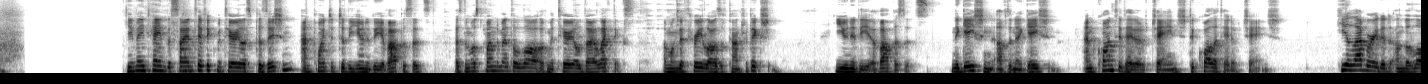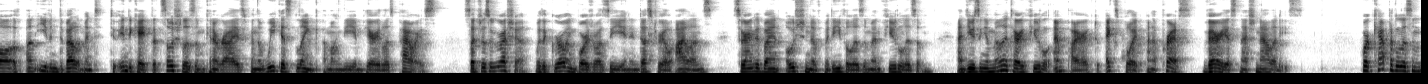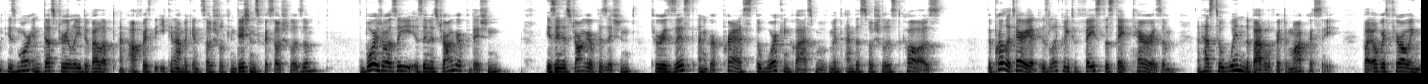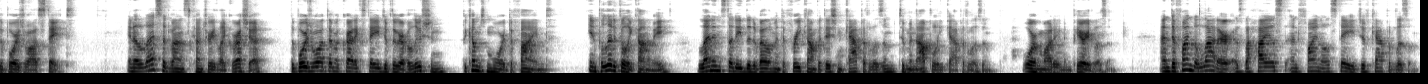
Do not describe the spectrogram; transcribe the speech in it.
He maintained the scientific materialist position and pointed to the unity of opposites as the most fundamental law of material dialectics among the three laws of contradiction unity of opposites, negation of the negation, and quantitative change to qualitative change. He elaborated on the law of uneven development to indicate that socialism can arise from the weakest link among the imperialist powers, such as Russia, with a growing bourgeoisie in industrial islands, surrounded by an ocean of medievalism and feudalism, and using a military feudal empire to exploit and oppress various nationalities. Where capitalism is more industrially developed and offers the economic and social conditions for socialism, the bourgeoisie is in a stronger position is in a stronger position to resist and repress the working class movement and the socialist cause. The proletariat is likely to face the state terrorism and has to win the battle for democracy by overthrowing the bourgeois state. In a less advanced country like Russia, the bourgeois democratic stage of the revolution becomes more defined. In political economy, Lenin studied the development of free competition capitalism to monopoly capitalism, or modern imperialism, and defined the latter as the highest and final stage of capitalism.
